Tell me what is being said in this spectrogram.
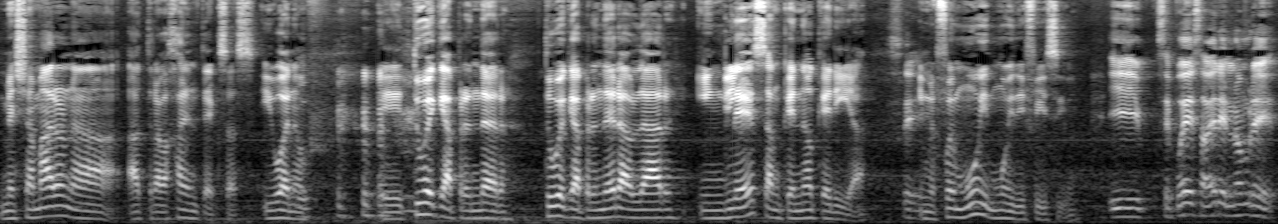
me llamaron a, a trabajar en Texas. Y bueno, eh, tuve que aprender, tuve que aprender a hablar inglés aunque no quería. Sí. Y me fue muy, muy difícil. Y se puede saber el nombre,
